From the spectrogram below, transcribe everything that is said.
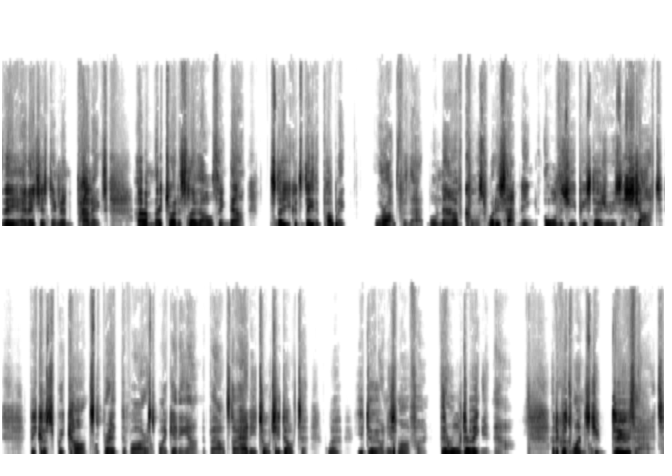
the NHS in England panicked. Um, they tried to slow the whole thing down. So you could see the public were up for that. Well, now, of course, what is happening? All the GP surgeries are shut because we can't spread the virus by getting out and about. So, how do you talk to your doctor? Well, you do it on your smartphone. They're all doing it now. And of course, once you do that,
